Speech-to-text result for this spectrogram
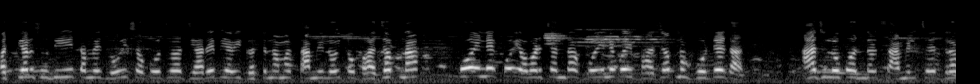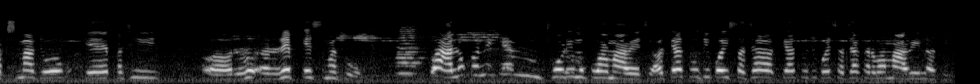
અત્યાર સુધી તમે જોઈ શકો છો, જ્યારે બી આવી ઘટનામાં સામેલ હોય તો ભાજપના કોઈને કોઈ અવડચંદા કોઈને કોઈ ભાજપના હોદ્દેદાર આ જ લોકો અંદર સામેલ છે. ડ્રગ્સમાં જો કે પછી રેપ કેસમાં જો તો આ લોકોને કેમ છોડી મૂકવામાં આવે છે? અત્યાર સુધી કોઈ સજા, અત્યાર સુધી કોઈ સજા કરવામાં આવી નથી.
